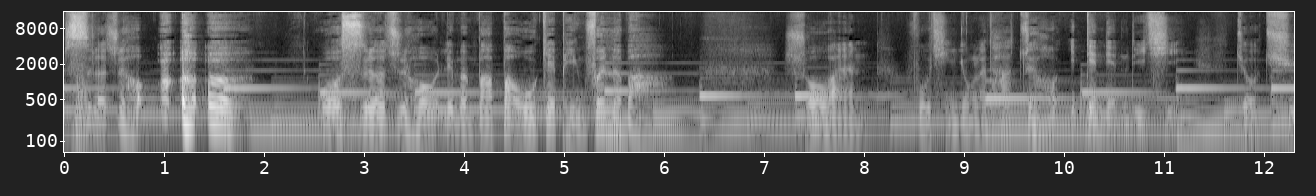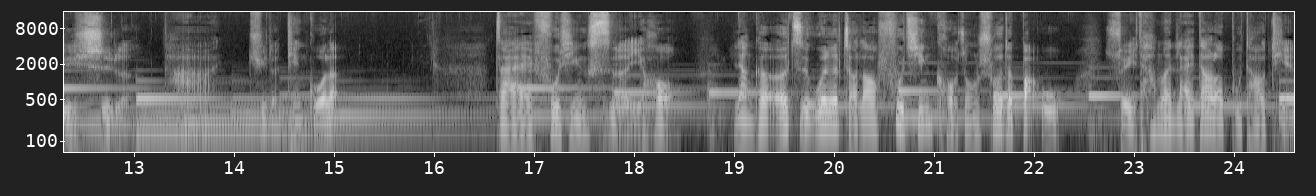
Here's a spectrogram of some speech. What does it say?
死了之后，我死了之后，你们把宝物给平分了吧。”说完，父亲用了他最后一点点力气，就去世了。他去了天国了。在父亲死了以后，两个儿子为了找到父亲口中说的宝物，所以他们来到了葡萄田。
